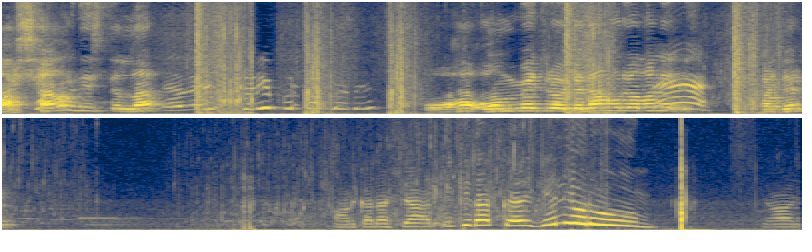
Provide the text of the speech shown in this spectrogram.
Aşağı mı düştün lan? Evet creeper patladı. Oha 10 metre öteden vuruyor lan. Ne? Haydi. Arkadaşlar iki dakikaya geliyorum. Yani.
